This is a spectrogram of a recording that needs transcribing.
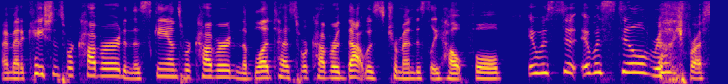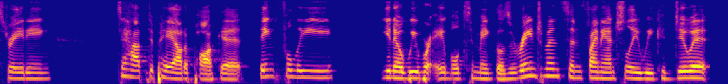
my medications were covered and the scans were covered and the blood tests were covered. That was tremendously helpful. It was it was still really frustrating to have to pay out of pocket. Thankfully, you know, we were able to make those arrangements and financially we could do it.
